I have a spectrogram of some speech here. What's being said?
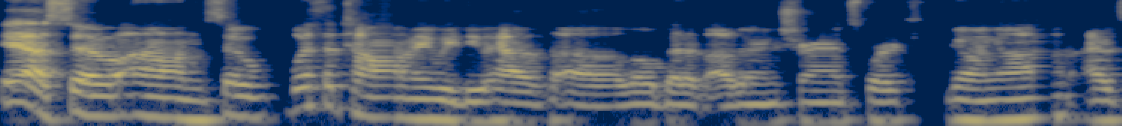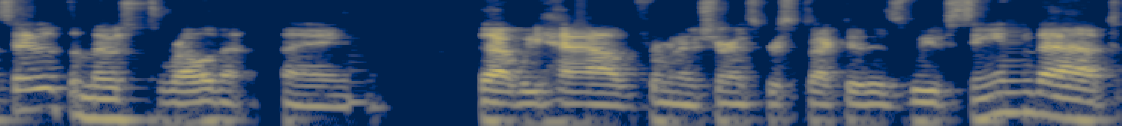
Yeah, so um, so with autonomy, we do have a little bit of other insurance work going on. I would say that the most relevant thing that we have from an insurance perspective is we've seen that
